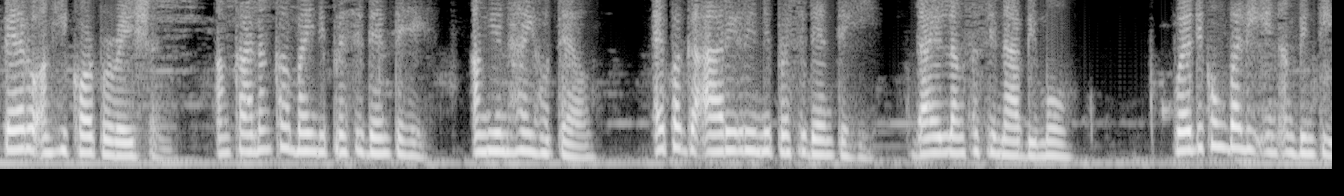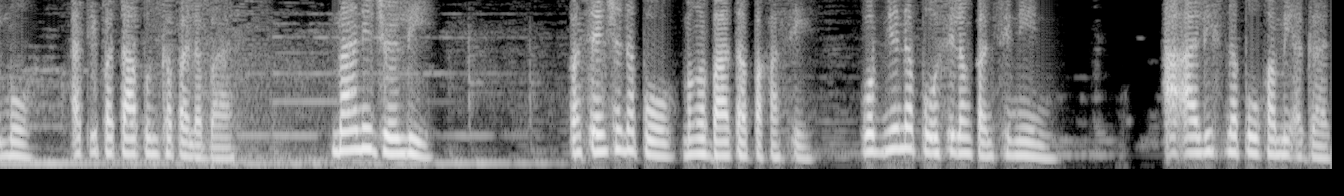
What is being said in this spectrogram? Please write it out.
pero ang He Corporation, ang kanang kamay ni Presidente He, ang Yunhai Hotel, ay pag-aari rin ni Presidente He, dahil lang sa sinabi mo. Pwede kong baliin ang binti mo, at ipatapon ka palabas. Manager Lee, pasensya na po, mga bata pa kasi. Huwag niyo na po silang pansinin. Aalis na po kami agad.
